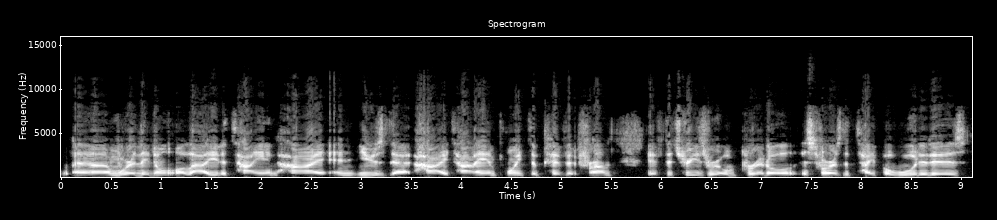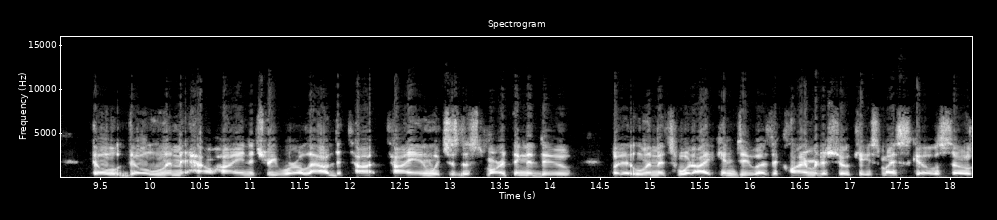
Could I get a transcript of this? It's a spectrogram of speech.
um, where they don't allow you to tie in high and use that high tie-in point to pivot from. If the tree's real brittle as far as the type of wood it is, they'll they'll limit how high in the tree we're allowed to tie, tie in, which is the smart thing to do. But it limits what I can do as a climber to showcase my skills. So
